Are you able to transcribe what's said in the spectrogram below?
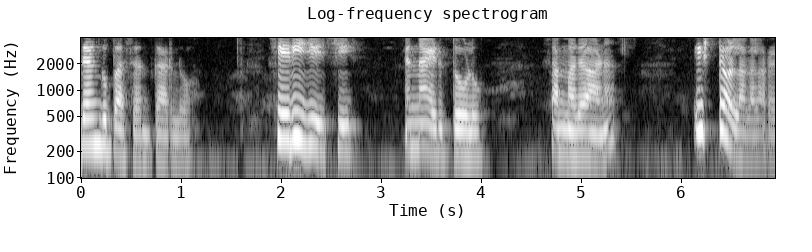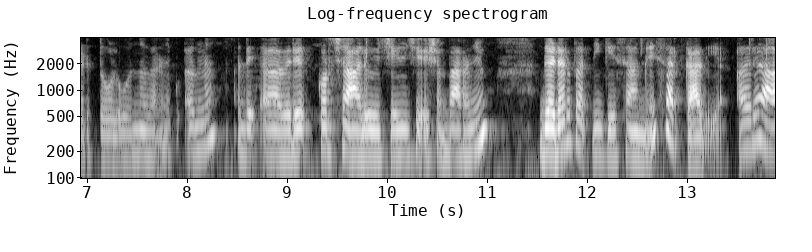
രംഗ് പസന്ദ് കർ ലോ. ശരി ചേച്ചി എന്നാൽ എടുത്തോളൂ. സമ്മതമാണ്. ഇഷ്ടമുള്ള കളർ എടുത്തോളൂ എന്ന് പറഞ്ഞു. അന്ന് അത് അവർ കുറച്ച് ആലോചിച്ചതിന് ശേഷം പറഞ്ഞു ഗഡർ പത്നിക്ക് സാമി സർക്കാദിയ അവർ ആ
